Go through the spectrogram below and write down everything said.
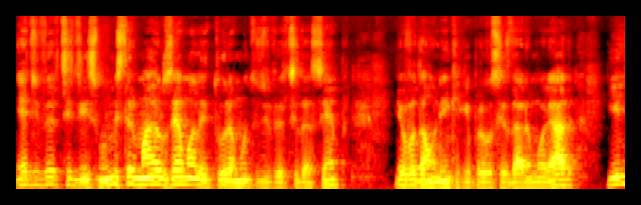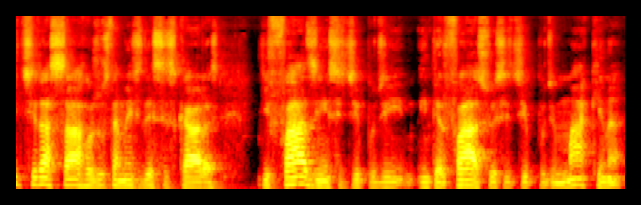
é divertidíssimo. O Mr. Miles é uma leitura muito divertida sempre. Eu vou dar um link aqui para vocês darem uma olhada. E ele tira sarro justamente desses caras que fazem esse tipo de interface, esse tipo de máquina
